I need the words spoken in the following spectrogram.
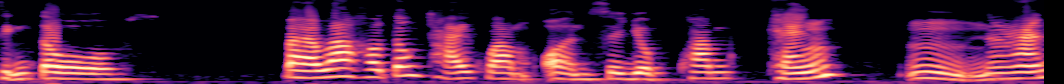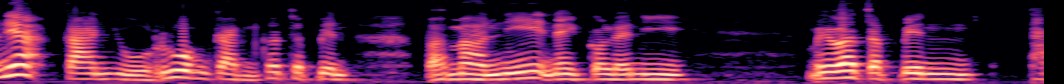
สิงโต แปลว่าเขาต้องใช้ความอ่อนสยบความแข็ง อืมนะคะเนี่ยการอยู่ร่วมกันก็จะเป็นประมาณนี้ในกรณี ไม่ว่าจะเป็น ท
